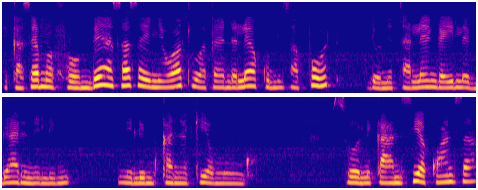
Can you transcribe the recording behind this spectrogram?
Nikasema from there sasa yenye watu wataendelea kunisupport ndio nitalenga ile gari nilim, nilimkanyakia Mungu. So nikaanzia kwanza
